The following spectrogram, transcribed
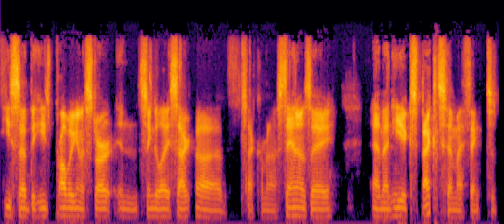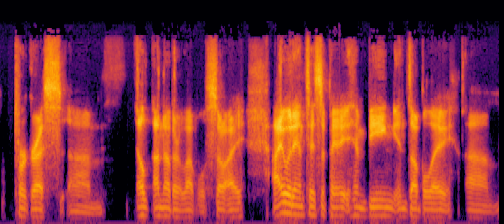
he said that he's probably going to start in single A Sac- uh, Sacramento, San Jose, and then he expects him, I think, to progress um, another level. So I, I would anticipate him being in double A um,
